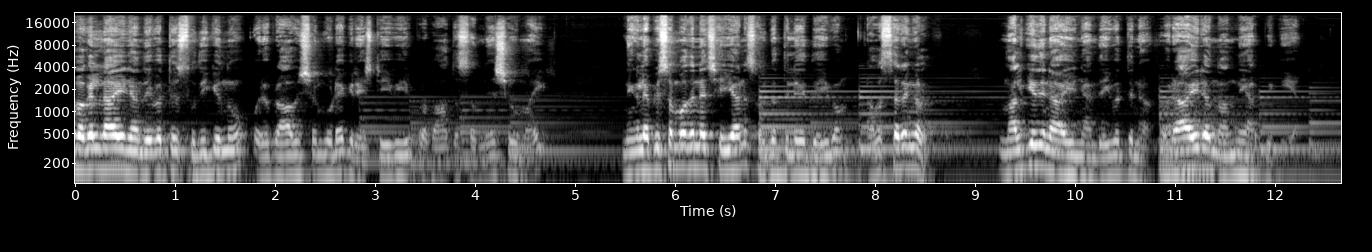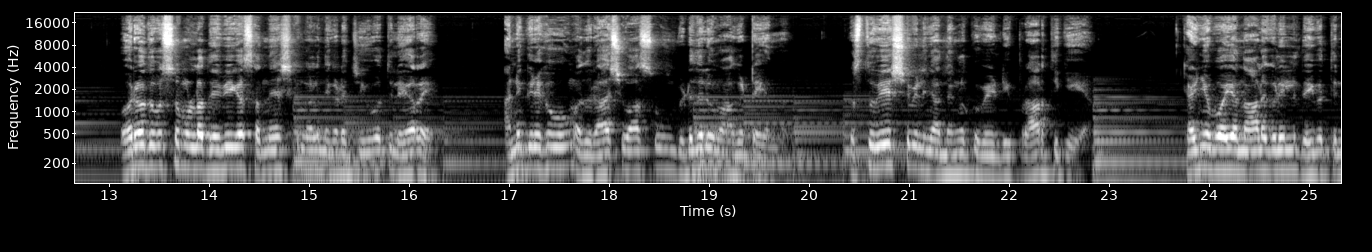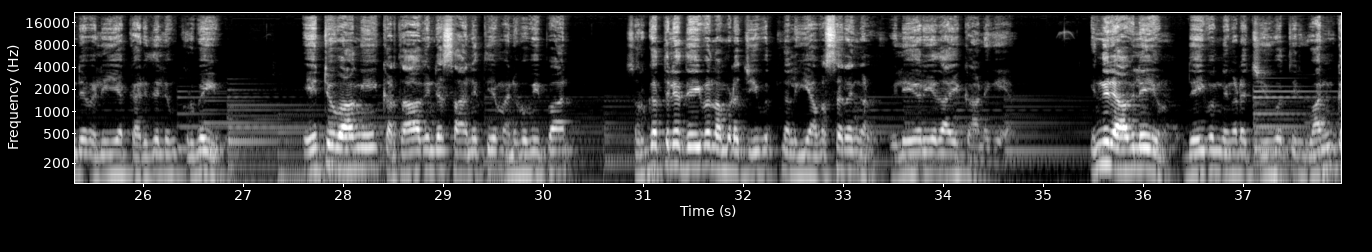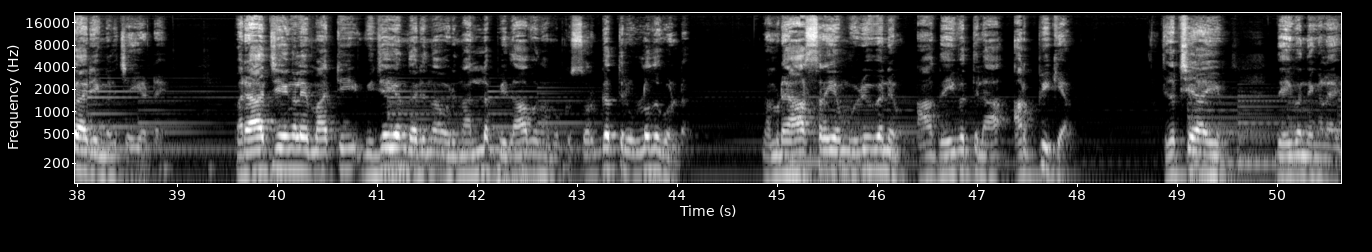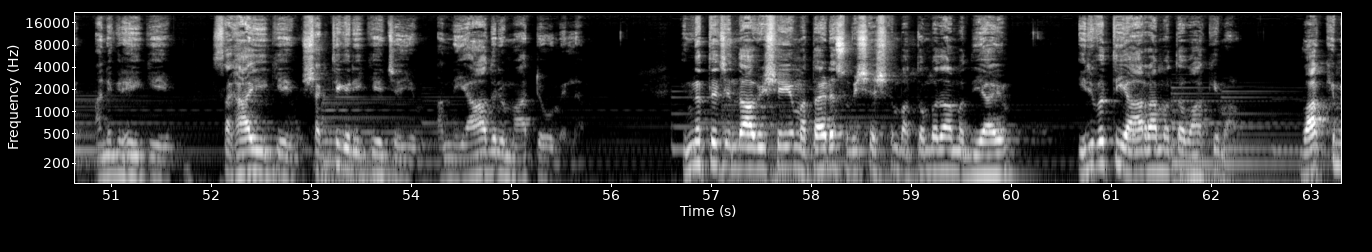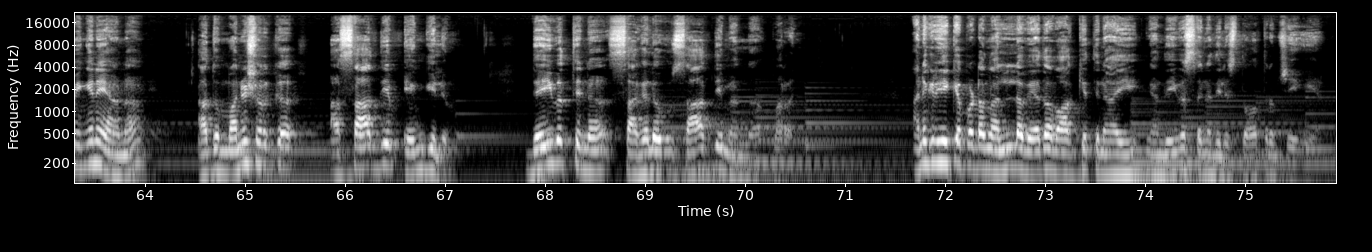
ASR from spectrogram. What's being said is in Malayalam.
പകലിനായി ഞാൻ ദൈവത്തെ സ്തുതിക്കുന്നു. ഒരു പ്രാവശ്യം കൂടെ ഗ്രേസ് ടി വിയിൽ പ്രഭാത സന്ദേശവുമായി നിങ്ങളെ അഭിസംബോധന ചെയ്യാൻ സ്വർഗത്തിലെ ദൈവം അവസരങ്ങൾ നൽകിയതിനായി ഞാൻ ദൈവത്തിന് ഒരായിരം നന്ദി അർപ്പിക്കുകയാണ്. ഓരോ ദിവസമുള്ള ദൈവിക സന്ദേശങ്ങൾ നിങ്ങളുടെ ജീവിതത്തിലേറെ അനുഗ്രഹവും അതൊരാശ്വാസവും വിടുതലുമാകട്ടെ എന്ന് ക്രിസ്തുവേശുവിൽ ഞാൻ നിങ്ങൾക്ക് വേണ്ടി പ്രാർത്ഥിക്കുകയാണ്. കഴിഞ്ഞുപോയ നാളുകളിൽ ദൈവത്തിന്റെ വലിയ കരുതലും കൃപയും ഏറ്റുവാങ്ങി കർത്താവിന്റെ സാന്നിധ്യം അനുഭവിപ്പാൻ സ്വർഗത്തിലെ ദൈവം നമ്മുടെ ജീവിതത്തിൽ നൽകിയ അവസരങ്ങൾ വിലയേറിയതായി കാണുകയാണ്. ഇന്ന് രാവിലെയും ദൈവം നിങ്ങളുടെ ജീവിതത്തിൽ വൻ കാര്യങ്ങൾ ചെയ്യട്ടെ. പരാജയങ്ങളെ മാറ്റി വിജയം തരുന്ന ഒരു നല്ല പിതാവ് നമുക്ക് സ്വർഗത്തിലുള്ളത് കൊണ്ട് നമ്മുടെ ആശ്രയം മുഴുവനും ആ ദൈവത്തിൽ അർപ്പിക്കാം. തീർച്ചയായും ദൈവം നിങ്ങളെ അനുഗ്രഹിക്കുകയും സഹായിക്കുകയും ശക്തീകരിക്കുകയും ചെയ്യും. അന്ന് യാതൊരു മാറ്റവുമില്ല. ഇന്നത്തെ ചിന്താവിഷയം മത്തായുടെ സുവിശേഷം പത്തൊമ്പതാം അധ്യായം ഇരുപത്തിയാറാമത്തെ വാക്യമാണ്. വാക്യം ഇങ്ങനെയാണ്. അത് മനുഷ്യർക്ക് അസാധ്യം എങ്കിലും ദൈവത്തിന് സകലവും സാധ്യമെന്ന് പറഞ്ഞു. അനുഗ്രഹിക്കപ്പെട്ട നല്ല വേദവാക്യത്തിനായി ഞാൻ ദൈവസന്നിധിയിൽ സ്തോത്രം ചെയ്യുകയാണ്.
